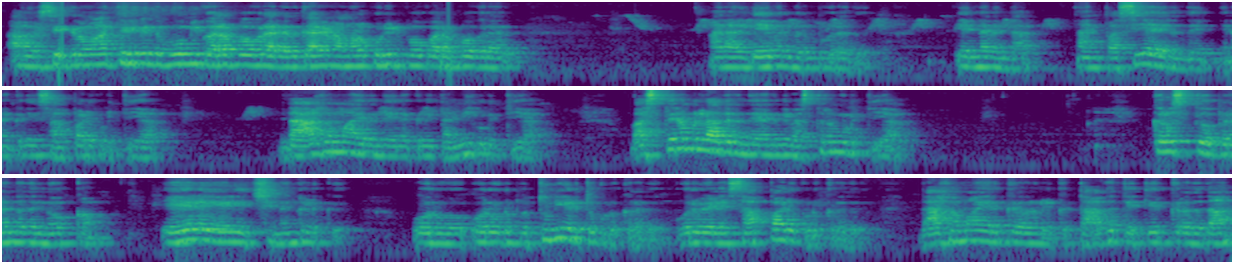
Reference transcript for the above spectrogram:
அவர் சீக்கிரமா திரும்பி இந்த பூமிக்கு வரப்போகிறார். அதுக்காக நம்மளை கூட்டிட்டு போக வரப்போகிறார். ஆனால் தேவன் விரும்புகிறது என்னவென்றால் நான் பசியா இருந்தேன். எனக்கு நீ சாப்பாடு கொடுத்தியா? தாகமா இருந்தேன். எனக்கு நீ தண்ணி கொடுத்தியா? வஸ்திரம் இல்லாத இருந்தேன். எனக்கு நீ வஸ்திரம் கொடுத்தியா? கிறிஸ்துவ பிறந்ததன் நோக்கம் ஏழை ஏழை சின்னங்களுக்கு ஒரு ஒரு உடுப்பு துணி எடுத்து கொடுக்கறது. ஒருவேளை சாப்பாடு கொடுக்கறது. தாகமாக இருக்கிறவர்களுக்கு தாகத்தை தீர்க்கிறது தான்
